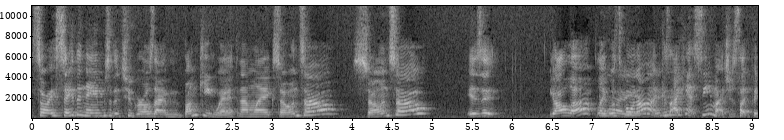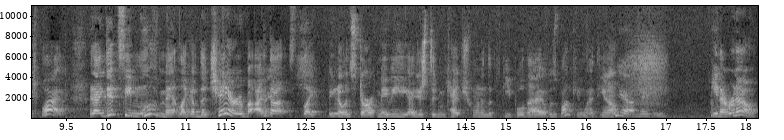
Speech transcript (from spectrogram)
So I say the names of the two girls I'm bunking with, and I'm like, so and so, so and so, is it y'all up? Like, what's going on? Because. I can't see much. It's like pitch black. And I did see movement, like of the chair, but I Right. thought, like, you know, it's dark. Maybe I just didn't catch one of the people that I was bunking with, you know? Yeah, maybe. You never know.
